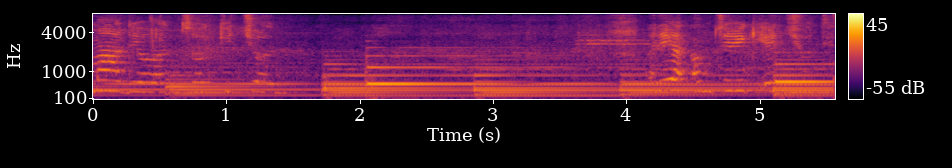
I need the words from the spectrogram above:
महादेवाचं किचन. अरे आमची एक एजी होती.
